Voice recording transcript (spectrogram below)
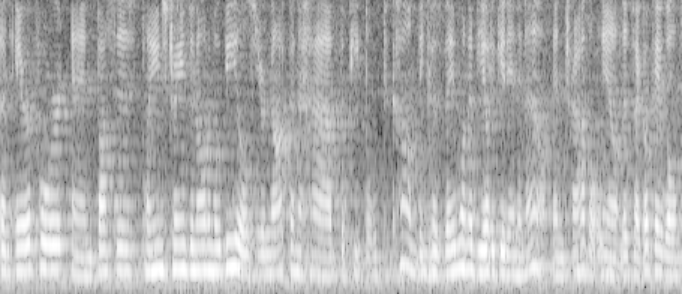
an airport and buses, planes, trains, and automobiles, you're not going to have the people to come mm-hmm. because they want to be able to get in and out and travel. You know, mm-hmm. it's like, okay, well,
